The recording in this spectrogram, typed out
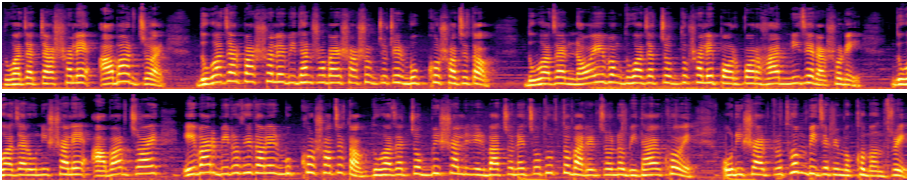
দু হাজার চার সালে আবার জয় দু হাজার পাঁচ সালে বিধানসভায় শাসক জোটের মুখ্য সচেতক দু নয় এবং দু হাজার চোদ্দ সালে পরপর হার নিজের আসনে দু হাজার উনিশ সালে আবার জয়, এবার বিরোধী দলের মুখ্য সচেতক দু হাজার চব্বিশ সালের নির্বাচনে চতুর্থবারের জন্য বিধায়ক হয়ে ওড়িশার প্রথম বিজেপি মুখ্যমন্ত্রী।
